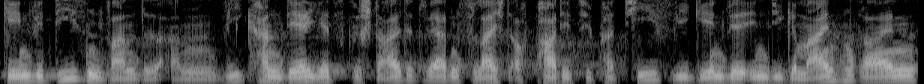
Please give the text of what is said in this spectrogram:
gehen wir diesen Wandel an? Wie kann der jetzt gestaltet werden? Vielleicht auch partizipativ. Wie gehen wir in die Gemeinden rein?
